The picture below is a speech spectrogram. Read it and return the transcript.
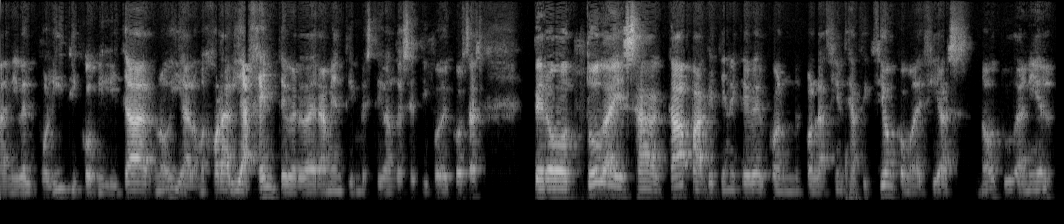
a nivel político, militar, ¿no? Y a lo mejor había gente verdaderamente investigando ese tipo de cosas, pero toda esa capa que tiene que ver con, con la ciencia ficción, como decías, ¿no? Tú, Daniel,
